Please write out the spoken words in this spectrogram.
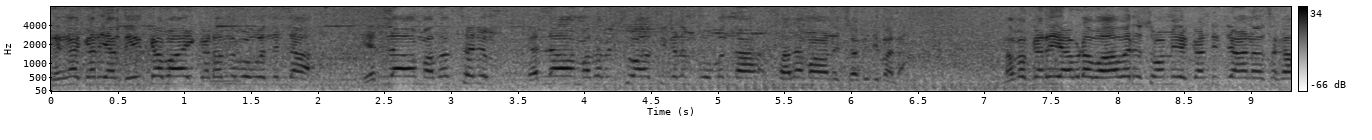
നിങ്ങൾക്കറിയാം ദീർഘമായി കടന്നു പോകുന്നില്ല. എല്ലാ മതസ്ഥരും എല്ലാ മതവിശ്വാസികളും പോകുന്ന സ്ഥലമാണ് ശബരിമല. നമുക്കറിയാം അവിടെ വാവരസ്വാമിയെ കണ്ടിട്ടാണ് സഹ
